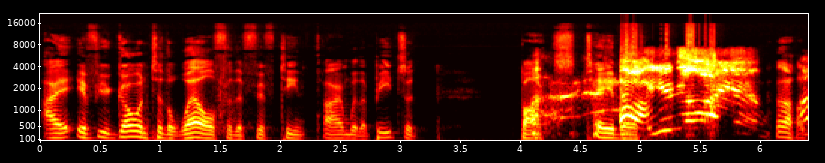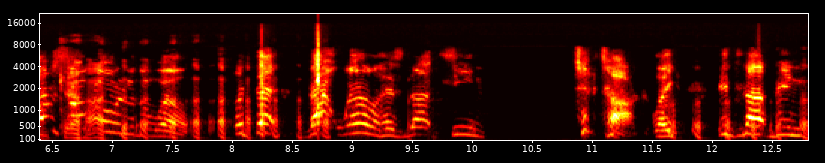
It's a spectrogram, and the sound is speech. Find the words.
I if you're going to the well for the fifteenth time with a pizza box table, Oh, you know I am. Oh, I'm so going to the well, but that that well has not seen TikTok. Like it's not been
